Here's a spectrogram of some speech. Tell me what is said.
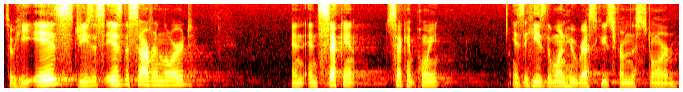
So he is, Jesus is the sovereign Lord. And, and second, second point is that he's the one who rescues from the storm.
